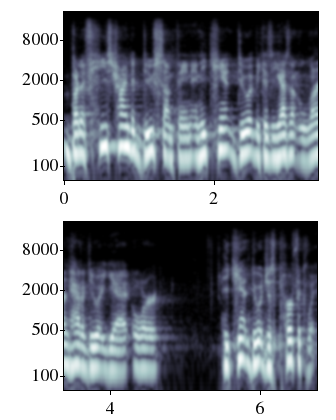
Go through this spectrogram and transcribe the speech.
but if he's trying to do something and he can't do it because he hasn't learned how to do it yet, or he can't do it just perfectly,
